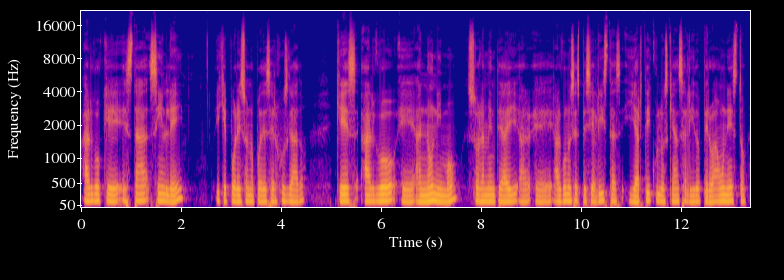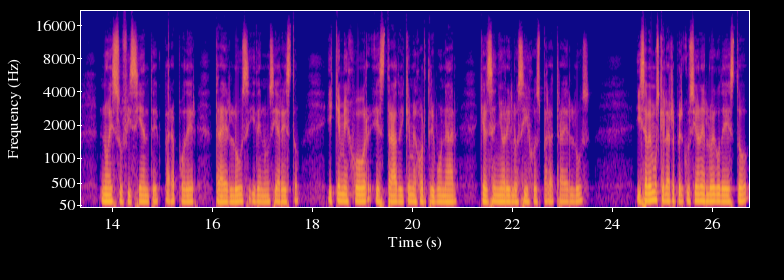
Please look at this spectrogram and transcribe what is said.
algo que está sin ley, y que por eso no puede ser juzgado, que es algo eh, anónimo, solamente hay eh, algunos especialistas y artículos que han salido, pero aún esto no es suficiente para poder traer luz y denunciar esto. Y qué mejor estrado y qué mejor tribunal que el Señor y los hijos para traer luz. Y sabemos que las repercusiones luego de esto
